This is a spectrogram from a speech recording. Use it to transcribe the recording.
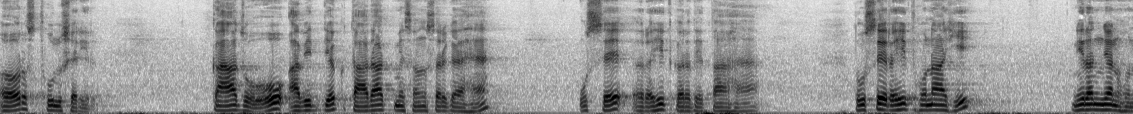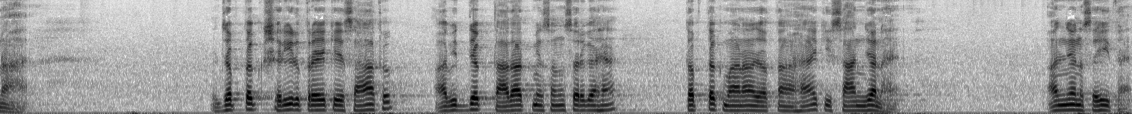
और स्थूल शरीर। का जो अविद्यक तादात्म्य संसर्ग है, उससे रहित कर देता है। तो उससे रहित होना ही निरंजन होना है। जब तक शरीर त्रय के साथ अविद्यक तादात्म्य संसर्ग है तब तक माना जाता है कि सांजन है अंजन सहित है।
